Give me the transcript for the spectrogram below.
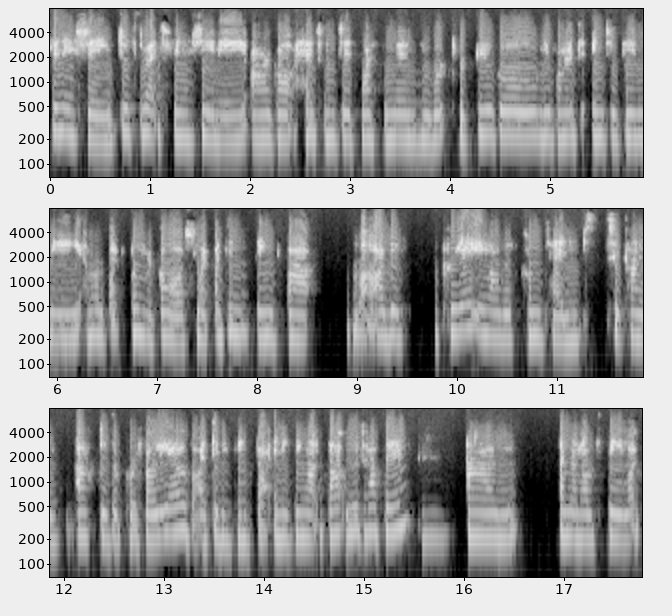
finishing, just about to finish uni, I got headhunted by someone who worked for Google. He wanted to interview me. And I was like, oh my gosh, like I didn't think that well, I was creating all this content to kind of act as a portfolio, but I didn't think that anything like that would happen. Um, and then obviously, like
